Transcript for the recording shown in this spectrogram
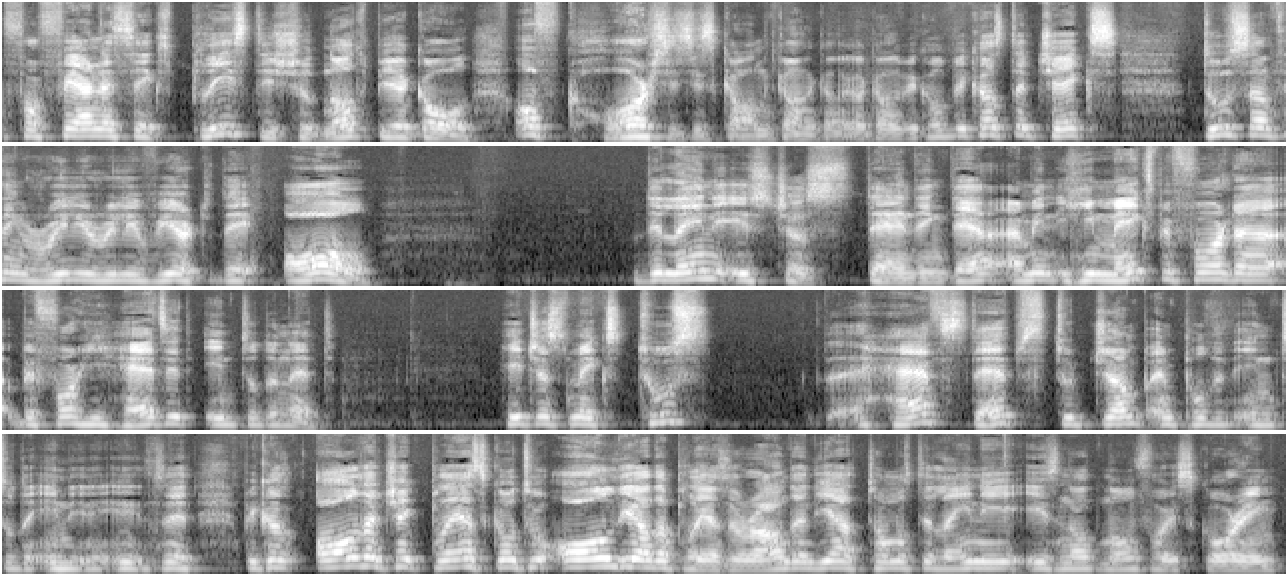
for fairness sakes, please, this should not be a goal. Of course this is gone, gone, gone, gone, be goal because the Czechs do something really, really weird. They all Delaney is just standing there. I mean, he makes before the before he heads it into the net. He just makes two half steps to jump and put it into the in, in, in, because all the Czech players go to all the other players around and yeah Thomas Delaney is not known for his scoring.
